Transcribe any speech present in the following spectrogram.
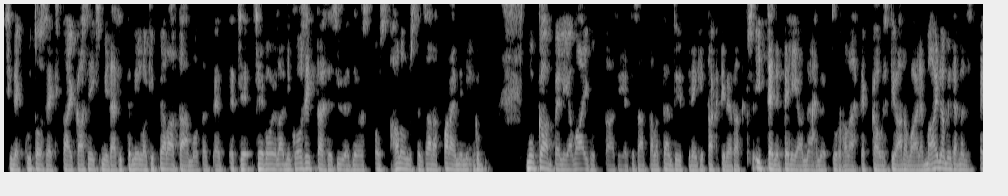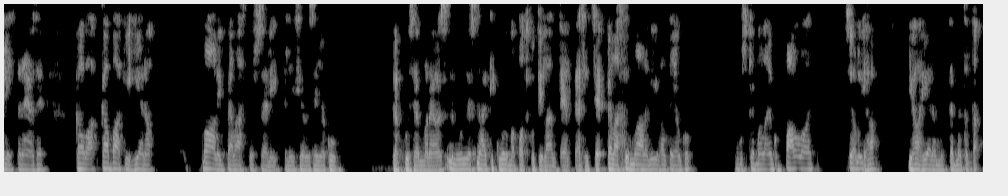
sinne kutoseksi tai kasiksi, mitä sitten milloinkin pelataan, mutta et, et, et se, se, voi olla niin kuin osittain se syy, että ne olisi, olisi halunnut sen saada paremmin niin kuin mukaan peliä vaikuttaa siihen, että saattaa olla tämän tyyppinenkin taktinen ratkaisu. Itse ne peliä on nähnyt, että turha lähteä kauheasti arvailemaan. Aina mitä mä pelistä näin on se Kabakin hieno maalinpelastus, eli, eli se on se joku joku semmoinen, mun mielestä näytti kulmapotkutilanteelta ja sitten se pelasti maaliviivalta jonkun puskemalla jonkun pallo, että se oli ihan, ihan hieno, mutta mä tota,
